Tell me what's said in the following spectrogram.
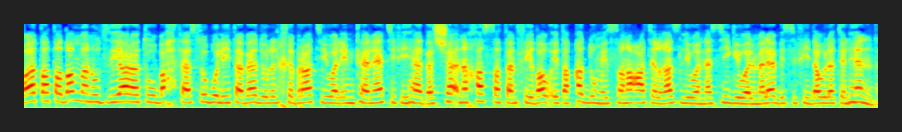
وتتضمن الزيارة بحث سبل تبادل الخبرات والإمكانات في هذا الشأن خاصة في ضوء تقدم صناعة الغزل والنسيج والملابس في دولة الهند.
